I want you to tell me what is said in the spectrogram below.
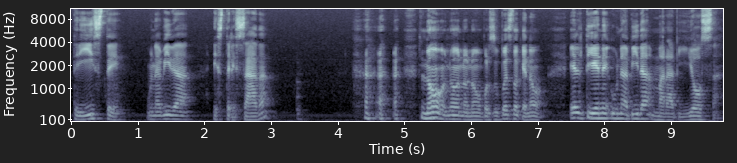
triste, una vida estresada. no, no, no, no, por supuesto que no. Él tiene una vida maravillosa,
